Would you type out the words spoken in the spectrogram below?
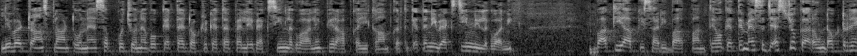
لیور ٹرانسپلانٹ ہونا ہے، سب کچھ ہونا ہے۔ وہ کہتا ہے، ڈاکٹر کہتا ہے، پہلے ویکسین لگوا لیں، پھر آپ کا یہ کام کرتے کہتے ہیں، نہیں ویکسین نہیں لگوانی۔ باقی آپ کی ساری بات مانتے ہیں۔ وہ کہتے ہیں، میں سجیسٹ جو کر رہا ہوں، ڈاکٹر نے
